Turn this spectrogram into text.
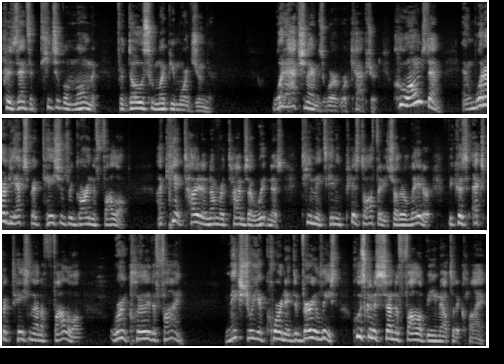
presents a teachable moment for those who might be more junior. What action items were, were captured? Who owns them? And what are the expectations regarding the follow up? I can't tell you the number of times I witnessed teammates getting pissed off at each other later because expectations on a follow up weren't clearly defined. Make sure you coordinate, at the very least, who's going to send a follow up email to the client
